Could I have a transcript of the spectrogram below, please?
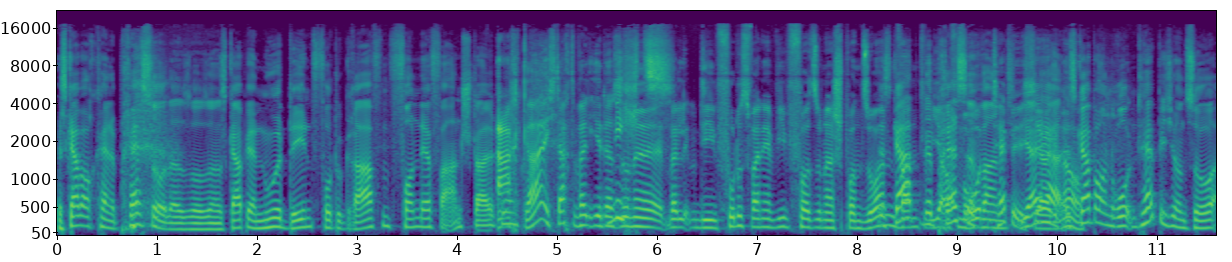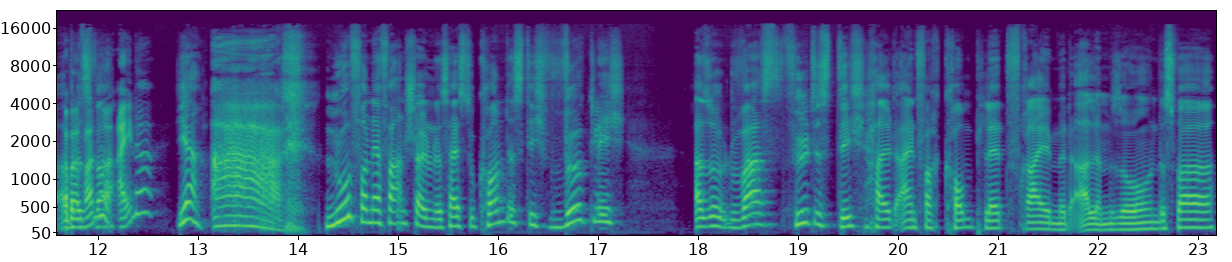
es gab auch keine Presse oder so, sondern es gab ja nur den Fotografen von der Veranstaltung. Ach geil, ich dachte, weil ihr da so eine, Nichts. weil die Fotos waren ja wie vor so einer es Sponsorenwand, gab eine wie auf dem roten Pressewand. Teppich. ja, ja, genau. es gab auch einen roten Teppich und so. Aber, aber war nur einer? Ja, Ach, nur von der Veranstaltung. Das heißt, du konntest dich wirklich, also du warst, fühltest dich halt einfach komplett frei mit allem so. Und das war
